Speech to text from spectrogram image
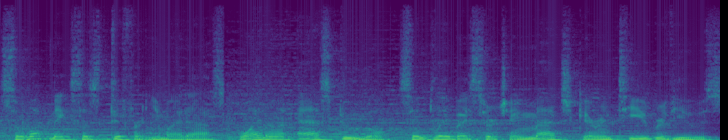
So what makes us different, you might ask? Why not ask Google simply by searching Match Guarantee Reviews?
